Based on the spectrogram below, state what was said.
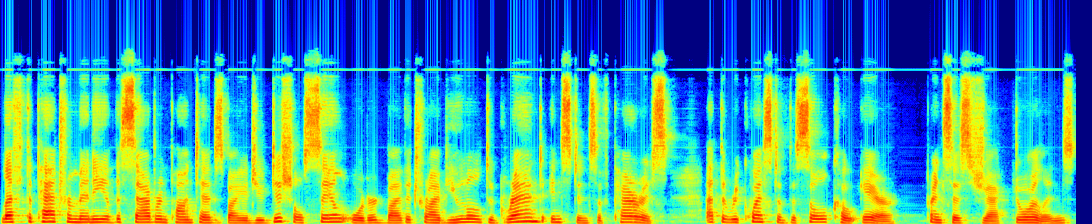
left the patrimony of the Sabran Ponteves by a judicial sale ordered by the Tribunal de Grande Instance of Paris at the request of the sole co-heir, Princess Jacques d'Orleans,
